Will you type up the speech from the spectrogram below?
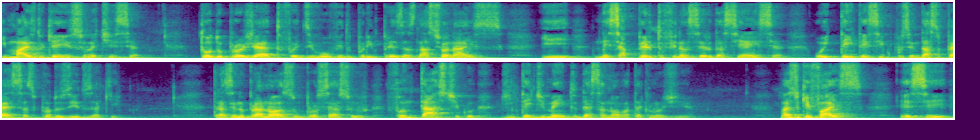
E mais do que isso, Letícia, todo o projeto foi desenvolvido por empresas nacionais e, nesse aperto financeiro da ciência, 85% das peças produzidas aqui. Trazendo para nós um processo fantástico de entendimento dessa nova tecnologia. Mas o que faz esse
